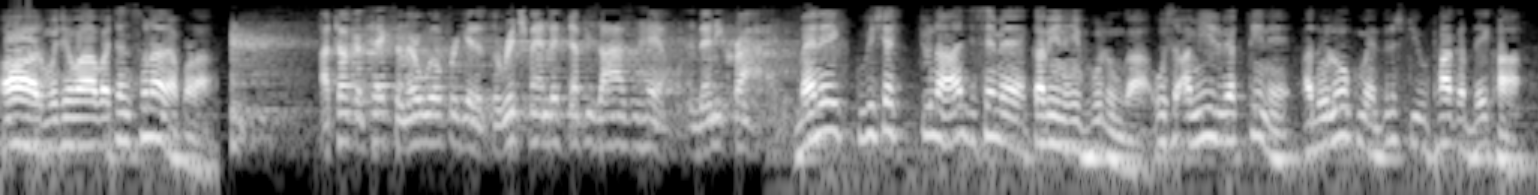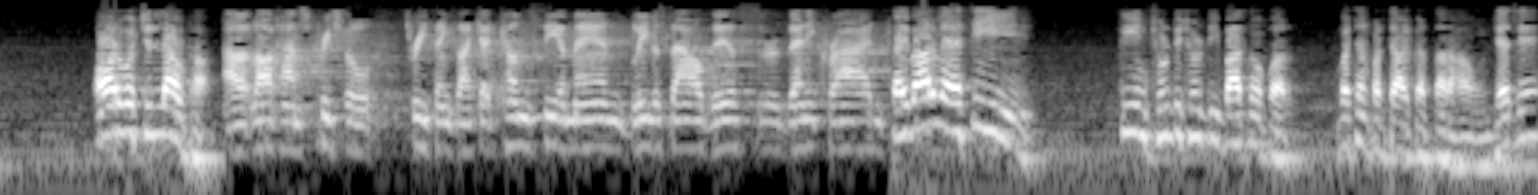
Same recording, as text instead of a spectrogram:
और मुझे वहाँ वचन सुनाना पड़ा। मैंने एक विषय चुना जिसे मैं कभी नहीं भूलूँगा। उस अमीर व्यक्ति ने अधोलोक में दृष्टि उठाकर देखा और वो चिल्ला उठा। कई बार मैं ऐसी ही तीन छोटी छोटी बातों पर वचन प्रचार करता रहा हूँ। जैसे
